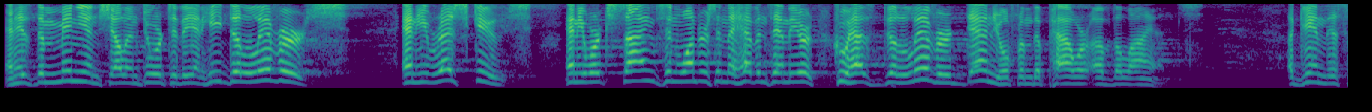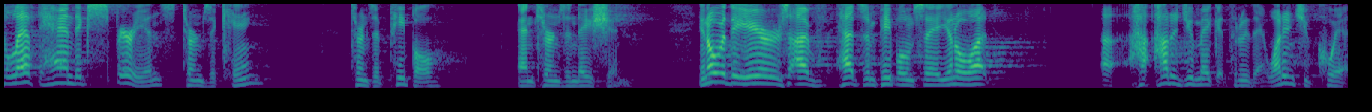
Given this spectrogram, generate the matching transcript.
and his dominion shall endure to the end. He delivers and he rescues and he works signs and wonders in the heavens and the earth, who has delivered Daniel from the power of the lions. Again, this left hand experience turns a king, turns a people, and turns a nation. And over the years, I've had some people and say, you know what? Uh, how, how did you make it through that? Why didn't you quit?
